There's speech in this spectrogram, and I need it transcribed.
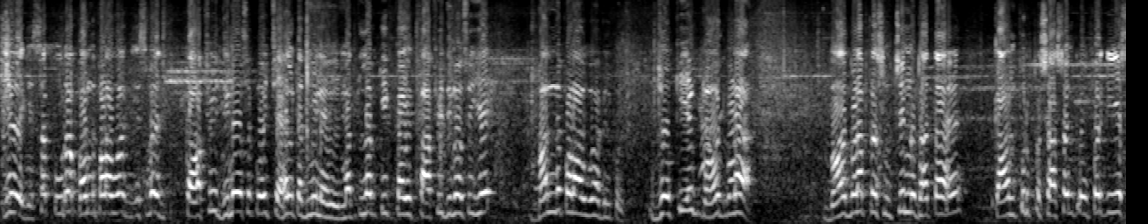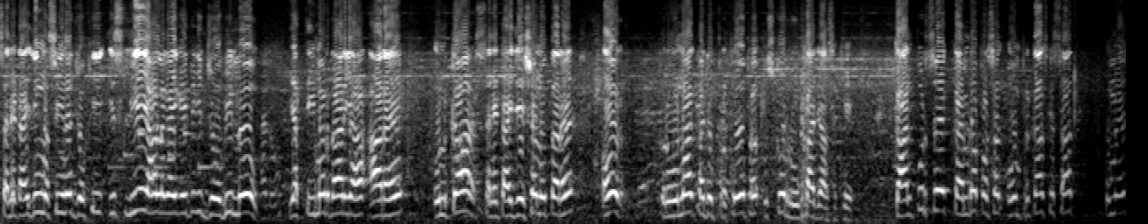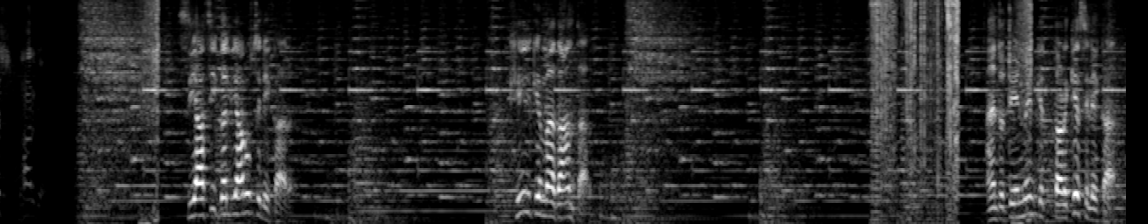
ये देखिए सब पूरा बंद पड़ा हुआ इसमें काफ़ी दिनों से कोई चहलकदमी नहीं हुई। मतलब कि कई काफ़ी दिनों से ये बंद पड़ा हुआ है बिल्कुल जो कि एक बहुत बड़ा बहुत बड़ा प्रश्न चिन्ह उठाता है कानपुर प्रशासन के ऊपर की ये सैनिटाइजिंग मशीन है जो कि इसलिए यहाँ लगाई गई थी कि जो भी लोग या तीमरदार यहाँ आ रहे हैं उनका सैनिटाइजेशन होता रहे और कोरोना का जो प्रकोप है उसको रोका जा सके। कानपुर से कैमरा पर्सन ओम प्रकाश के साथ उमेश भार्गव। सियासी गलियारों से लेकर खेल के मैदान तक। एंटरटेनमेंट के तड़के से लेकर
